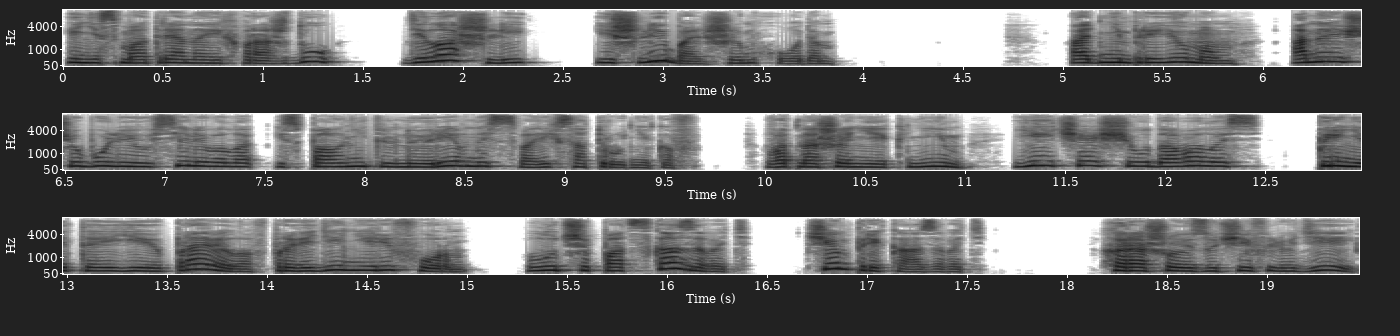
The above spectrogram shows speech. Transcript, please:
И, несмотря на их вражду, дела шли и шли большим ходом. Одним приемом она еще более усиливала исполнительную ревность своих сотрудников. В отношении к ним ей чаще удавалось принятое ею правило в проведении реформ лучше подсказывать, чем приказывать. Хорошо изучив людей,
